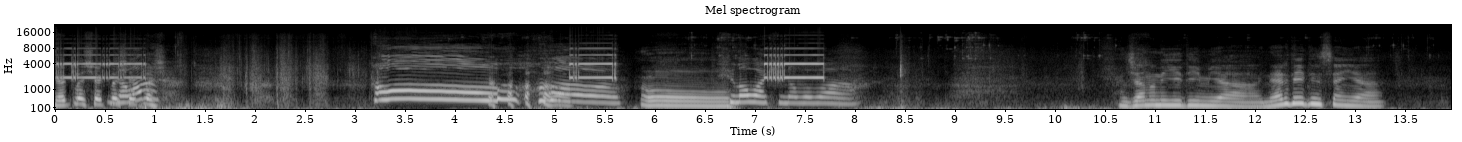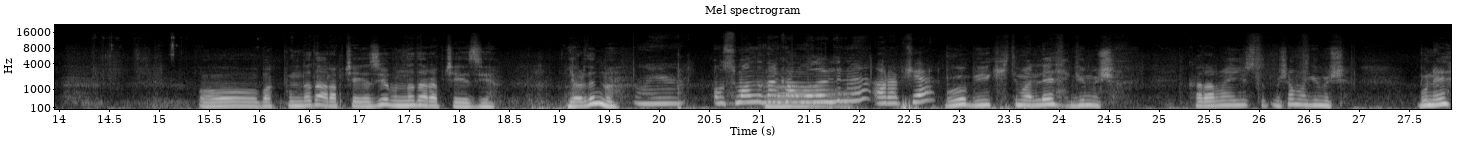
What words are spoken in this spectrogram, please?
Yaklaş yaklaş mı? yaklaş. Oo! Oo! şuna bak şuna baba. Canını yediğim ya. Neredeydin sen ya? Oo bak bunda da Arapça yazıyor, bunda da Arapça yazıyor. Gördün mü? Aynen. Osmanlı'dan kalma Aa. olabilir mi Arapça? Bu büyük ihtimalle gümüş. Kararmaya yüz tutmuş ama gümüş. Bu ne?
